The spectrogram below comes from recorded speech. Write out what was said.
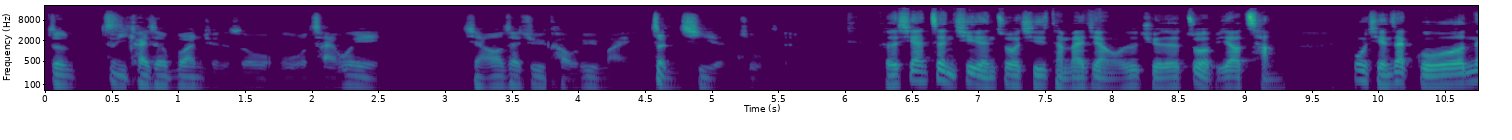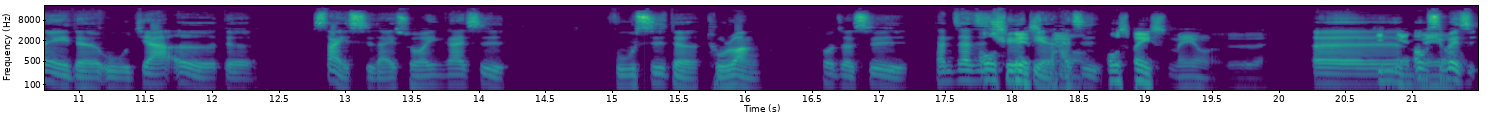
就自己开车不安全的时候，我才会想要再去考虑买正七人座这样。可是现在正七人座，其实坦白讲，我就觉得坐的比较长。目前在国内的五加二的赛事来说，应该是福斯的途让，或者是，但但是缺点还是 Old Space 没有了，对不对？呃今年没有 o Space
